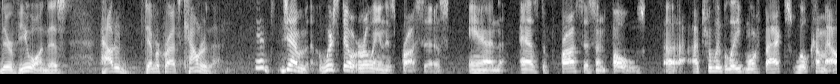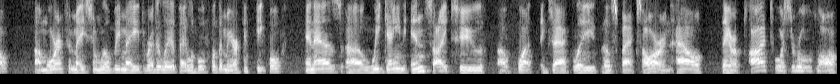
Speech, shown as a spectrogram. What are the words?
their view on this. How do Democrats counter that? Yeah, Jim, we're still early in this process. And as the process unfolds, uh, I truly believe more facts will come out, uh, more information will be made readily available for the American people. And as uh, we gain insight to uh, what exactly those facts are and how they are applied towards the rule of law,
